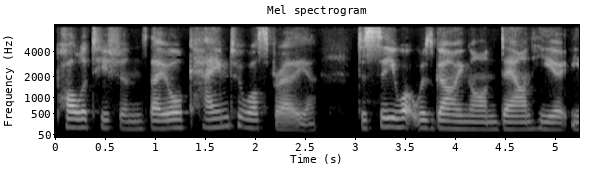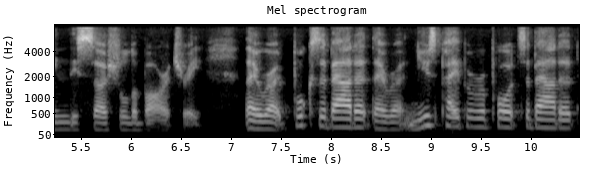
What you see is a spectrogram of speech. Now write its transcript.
politicians. They all came to Australia to see what was going on down here in this social laboratory. They wrote books about it, they wrote newspaper reports about it,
